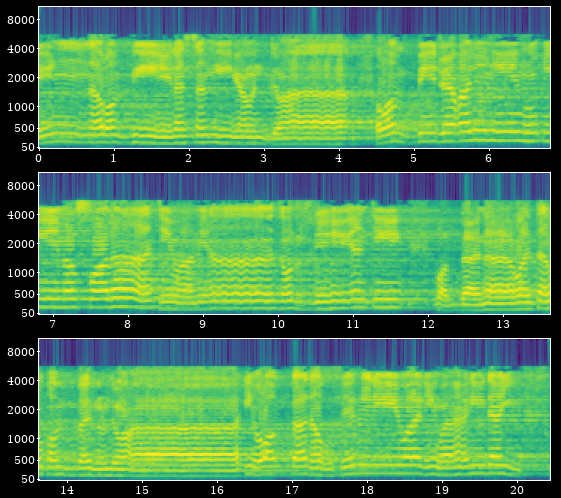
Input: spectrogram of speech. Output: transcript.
إن ربي لسميع الدعاء. رب اجعلني مقيم الصلاة ومن ذريتي. ربنا وتقبل دعائي. ربنا اغفر لي ولوالدي.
